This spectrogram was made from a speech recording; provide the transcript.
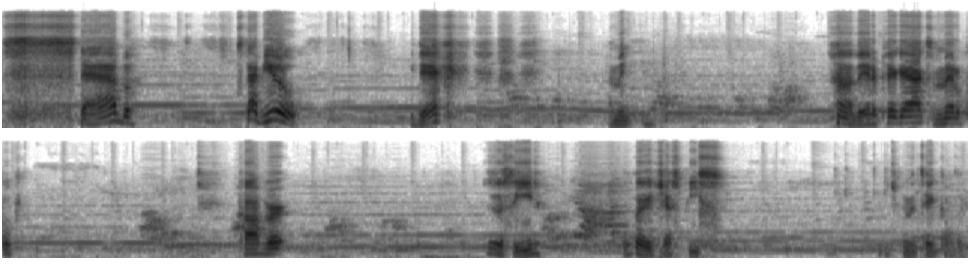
Stab? Stab you! You dick. I mean... Huh, they had a pickaxe, a medical... Copper. This is a seed. Look like a chess piece. I'm just gonna take all the...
